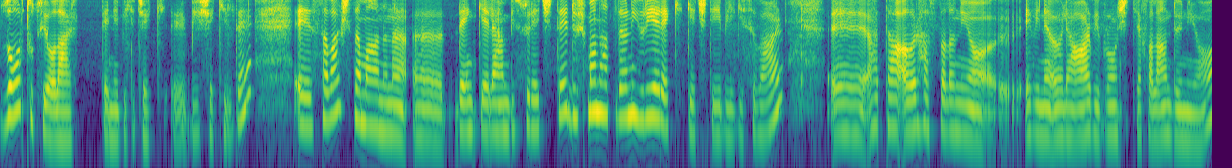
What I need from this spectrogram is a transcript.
Zor tutuyorlar denebilecek e, bir şekilde. E, savaş zamanına e, denk gelen bir süreçte düşman hatlarını yürüyerek geçtiği bilgisi var. E, hatta ağır hastalanıyor e, evine öyle ağır bir bronşitle falan dönüyor.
